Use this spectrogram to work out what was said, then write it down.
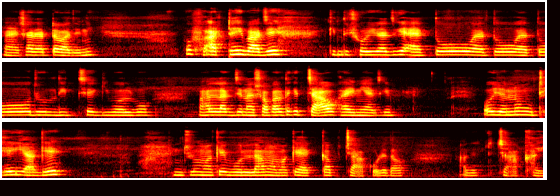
হ্যাঁ সাড়ে আটটা বাজেনি। উফ, আটটাই বাজে, কিন্তু শরীর আজকে এত এত এত ঝুল দিচ্ছে, কি বলব? ভালো লাগছে না, সকাল থেকে চাও খাইনি আজকে। ওই জন্য উঠেই আগে জুমাকে বললাম, আমাকে এক কাপ চা করে দাও, আগে একটু চা খাই।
